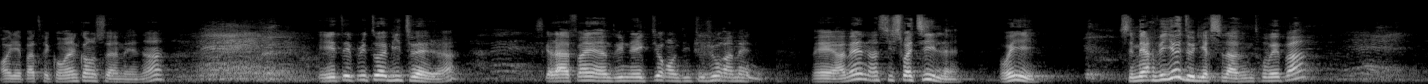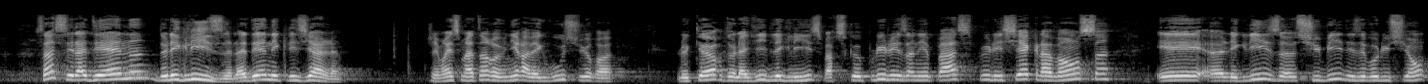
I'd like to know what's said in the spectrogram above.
Oh, il n'est pas très convaincant ce Amen, hein? Il était plutôt habituel. Hein? Parce qu'à la fin d'une lecture, on dit toujours Amen. Mais Amen, ainsi soit-il. Oui. C'est merveilleux de lire cela, vous ne trouvez pas? Ça, c'est l'ADN de l'Église, l'ADN ecclésial. J'aimerais ce matin revenir avec vous sur euh, le cœur de la vie de l'Église, parce que plus les années passent, plus les siècles avancent, et euh, l'Église subit des évolutions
